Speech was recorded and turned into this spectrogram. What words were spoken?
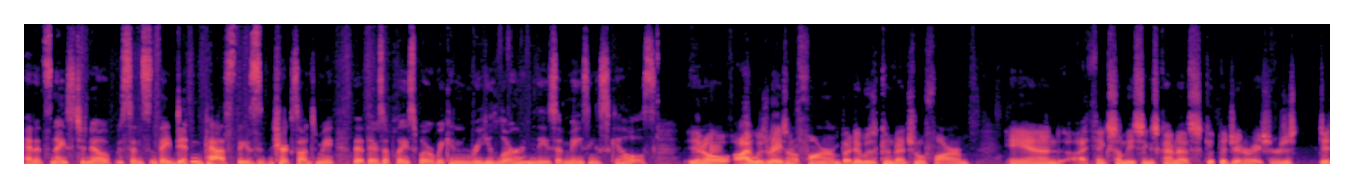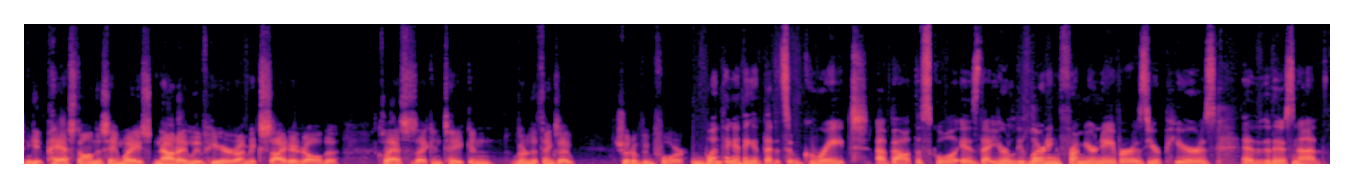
And it's nice to know, since they didn't pass these tricks on to me, that there's a place where we can relearn these amazing skills. You know, I was raised on a farm, but it was a conventional farm. And I think some of these things kind of skipped a generation or just didn't get passed on the same way. So now that I live here, I'm excited at all the classes I can take and learn the things I should have before. One thing I think that it's great about the school is that you're learning from your neighbors, your peers. Uh, There's not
